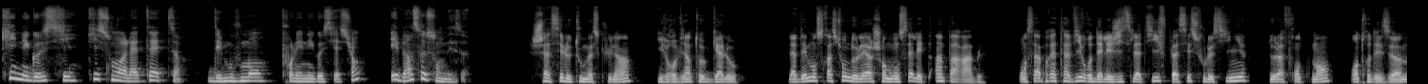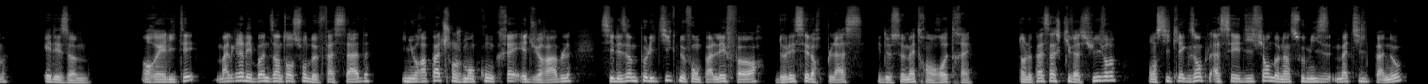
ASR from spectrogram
qui négocie, qui sont à la tête des mouvements pour les négociations? Eh bien, ce sont des hommes. Chasser le tout masculin, il revient au galop La démonstration de Léa Chamboncel est imparable. On s'apprête à vivre des législatives placées sous le signe de l'affrontement entre des hommes et des hommes. En réalité, malgré les bonnes intentions de façade, il n'y aura pas de changement concret et durable si les hommes politiques ne font pas l'effort de laisser leur place et de se mettre en retrait. Dans le passage qui va suivre, on cite l'exemple assez édifiant de l'insoumise Mathilde Panot,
